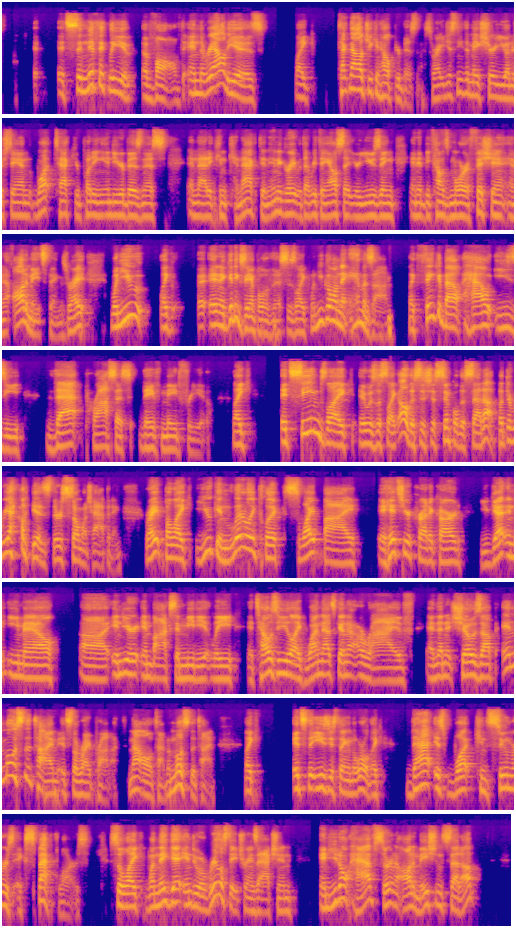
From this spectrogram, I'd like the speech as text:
it's significantly evolved, and the reality is like technology can help your business, right? You just need to make sure you understand what tech you're putting into your business and that it can connect and integrate with everything else that you're using and it becomes more efficient and it automates things, right? When you like, and a good example of this is like when you go on the Amazon, like think about how easy that process they've made for you. Like it seems like it was just like, oh, this is just simple to set up. But the reality is there's so much happening, right? But like you can literally click, swipe by, it hits your credit card, you get an email uh, into your inbox immediately. It tells you like when that's going to arrive, and then it shows up. And most of the time, it's the right product. Not all the time, but most of the time, like it's the easiest thing in the world. Like that is what consumers expect, Lars. So, like when they get into a real estate transaction and you don't have certain automation set up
